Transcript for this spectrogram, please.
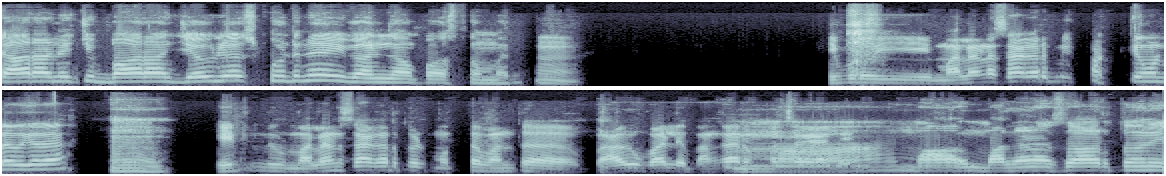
చారాన్ని ఇచ్చి బారాన్ని జేబులు వేసుకుంటేనే ఇవన్నీ సంపాదిస్తాం మరి. ఇప్పుడు ఈ మల్లన్న సాగర్ మీకు పక్కే ఉండదు కదా. ఎట్లా మలన్ సాగర్ తోటి మొత్తం అంతా బాగా బాలే బంగారం పచ్చగాలే మా మల్లన సార్తోని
